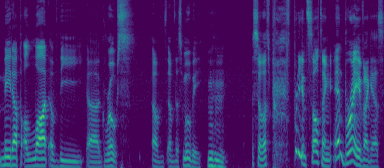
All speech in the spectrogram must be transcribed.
made up a lot of the uh, gross of of this movie. Mm-hmm. So that's pretty insulting and brave, I guess,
